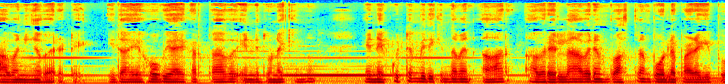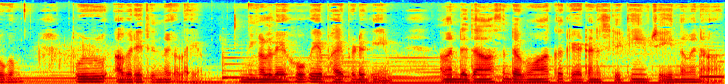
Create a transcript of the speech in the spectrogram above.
അവൻ ഇങ്ങ് വരട്ടെ. ഇതായ ഹോബിയായ കർത്താവ് എന്നെ തുണയ്ക്കുന്നു. എന്നെ കുറ്റം വിധിക്കുന്നവൻ ആർ അവരെല്ലാവരും വസ്ത്രം പോലെ പഴകിപ്പോകും. പുഴു അവരെ തിന്നുകളയും. നിങ്ങളിലെ ഹോബിയെ ഭയപ്പെടുകയും അവന്റെ ദാസന്റെ വാക്ക് കേട്ടനുസരിക്കുകയും ചെയ്യുന്നവൻ ആർ.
